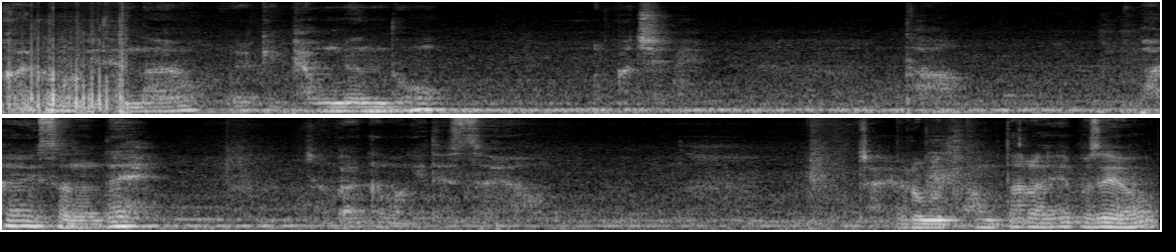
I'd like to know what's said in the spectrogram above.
깔끔하게 됐나요? 이렇게 벽면도 아침에 다 파여 있었는데 자 깔끔하게 됐어요. 자 여러분도 한번 따라 해보세요.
